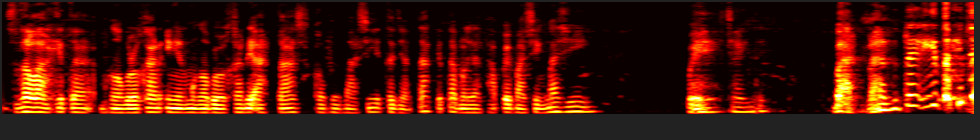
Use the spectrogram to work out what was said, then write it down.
Setelah kita mengobrolkan ingin mengobrolkan di atas konfirmasi ternyata kita melihat HP masing-masing. Weh, cai teh. Benar teh itu itu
